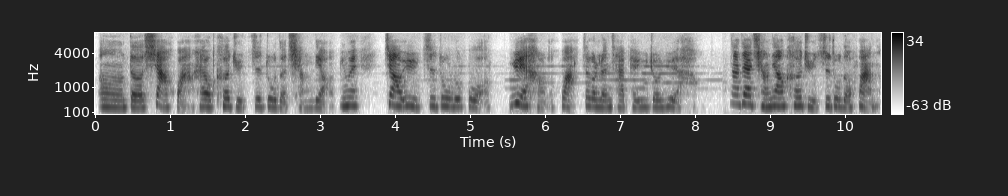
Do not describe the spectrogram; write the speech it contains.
嗯的下滑，还有科举制度的强调。因为教育制度如果越好的话，这个人才培育就越好。那在强调科举制度的话呢，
